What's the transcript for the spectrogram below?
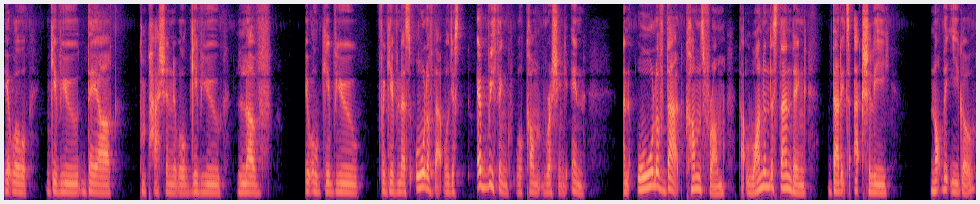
It will give you their compassion. It will give you love. It will give you forgiveness. All of that will just, everything will come rushing in. And all of that comes from that one understanding that it's actually not the ego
